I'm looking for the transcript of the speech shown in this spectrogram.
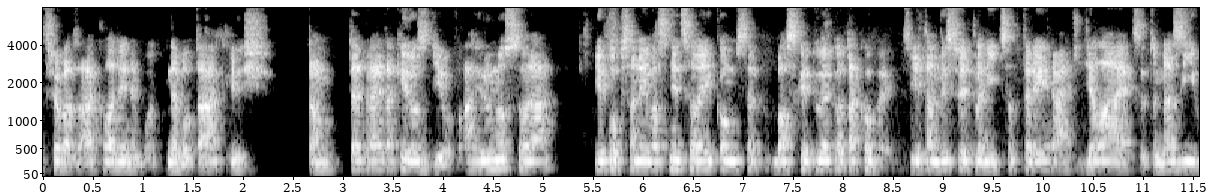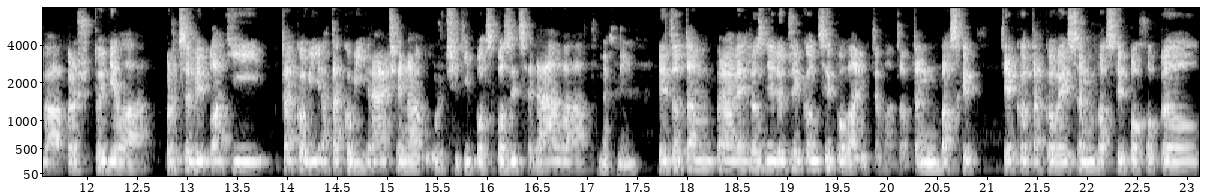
třeba základy nebo, nebo tak, i když tam to je právě taky rozdíl. V Ahiru Sora je popsaný vlastně celý koncept basketu jako takový. Je tam vysvětlený, co který hráč dělá, jak se to nazývá, proč to dělá, proč se vyplatí takový a takový hráče na určitý podspozice dávat. Jasný. Je to tam právě hrozně dobře koncipovaný tohleto. Ten basket jako takový jsem vlastně pochopil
